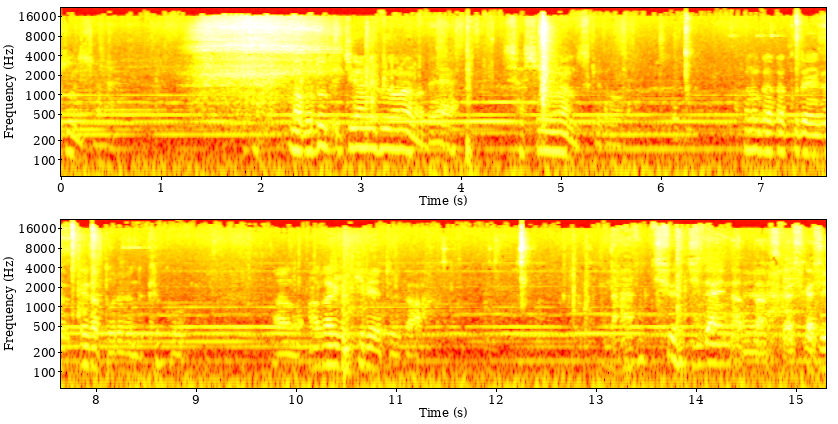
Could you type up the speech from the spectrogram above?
大きいんですよね。まあほとんど一眼レフ用なので写真なんですけどこの画角で絵が絵が撮れるんで結構あの上がりが綺麗というかなんちゅう時代になったんですかしかし。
